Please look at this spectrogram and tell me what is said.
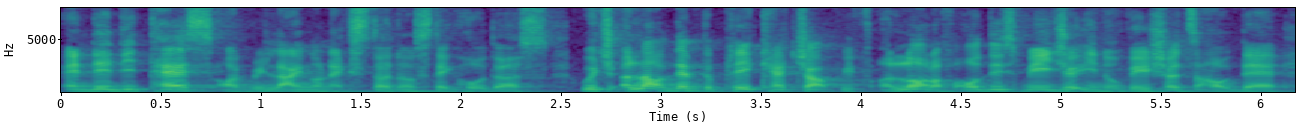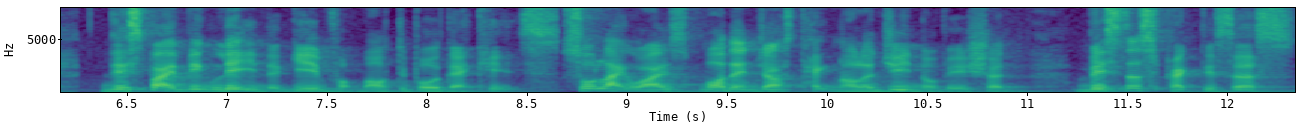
and they detest on relying on external stakeholders, which allowed them to play catch up with a lot of all these major innovations out there, despite being late in the game for multiple decades. So likewise, more than just technology innovation, business practices,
